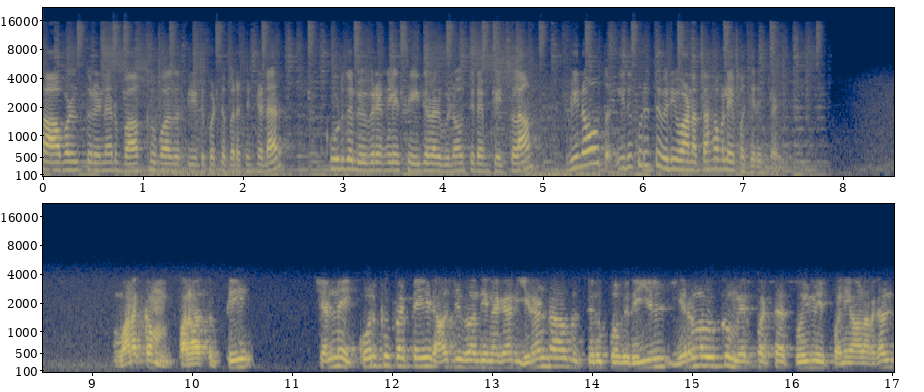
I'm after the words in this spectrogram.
காவல்துறையினர் வாக்குவாதத்தில் ஈடுபட்டு வருகின்றனர். கூடுதல் விவரங்களை செய்தியாளர் வினோத்திடம் கேட்கலாம். வினோத் இது குறித்து விரிவான தகவலை பகிருங்கள். வணக்கம் பராசக்தி. சென்னை கொருக்குப்பேட்டை ராஜீவ்காந்தி நகர் இரண்டாவது திருப்பகுதியில் இருநூறுக்கும் மேற்பட்ட தூய்மை பணியாளர்கள்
